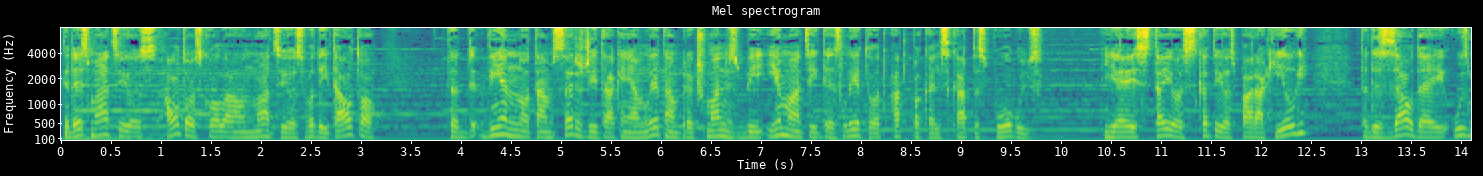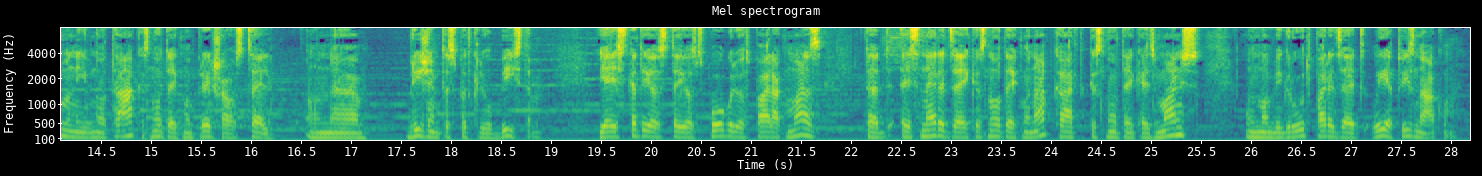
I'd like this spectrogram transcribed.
Kad es mācījos autoskolā un mācījos vadīt auto, tad viena no tām sarežģītākajām lietām priekš manis bija iemācīties lietot atpakaļ skatu spoguļus. Ja es tajos skatījos pārāk ilgi, tad es zaudēju uzmanību no tā, kas notiek man priekšā uz ceļa, un uh, brīžiem tas pat kļuva bīstami. Ja es skatījos tajos spoguļos pārāk maz, tad es neredzēju, kas notiek man apkārt, kas notiek aiz manis, un man bija grūti paredzēt lietu iznākumu.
